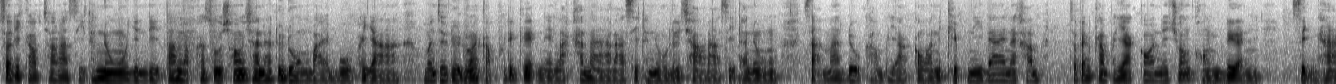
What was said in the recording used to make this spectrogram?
สวัสดีครับ ชาวราศีธนูยินดีต้อนรับเข้าสู่ช่องชนะดูดวงบายบูพยา มันจะดูดวงกับผู้ที่เกิดในลัคนาราศีธนู หรือชาวราศีธนู สามารถดูคำพยากรณ์ในคลิปนี้ได้นะครับ จะเป็นคำพยากรณ์ในช่วงของเดือน สิงหา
